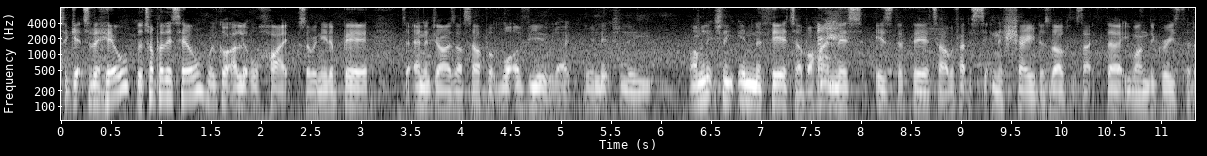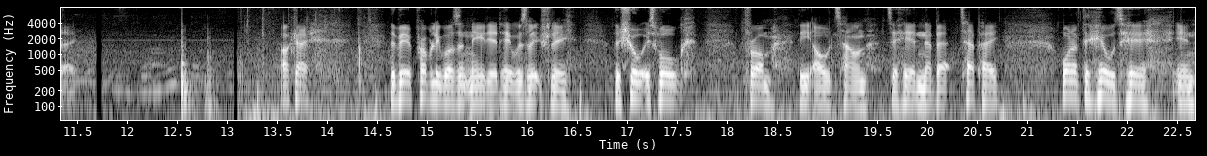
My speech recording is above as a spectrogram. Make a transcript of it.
to get to the hill, the top of this hill, we've got a little hike, so we need a beer to energise ourselves. But what a view! Like we're literally I'm literally in the theatre. Behind this is the theatre. We've had to sit in the shade as well because it's like 31 degrees today. Okay, the beer probably wasn't needed. It was literally the shortest walk from the old town to here, Nebet Tepe. One of the hills here in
